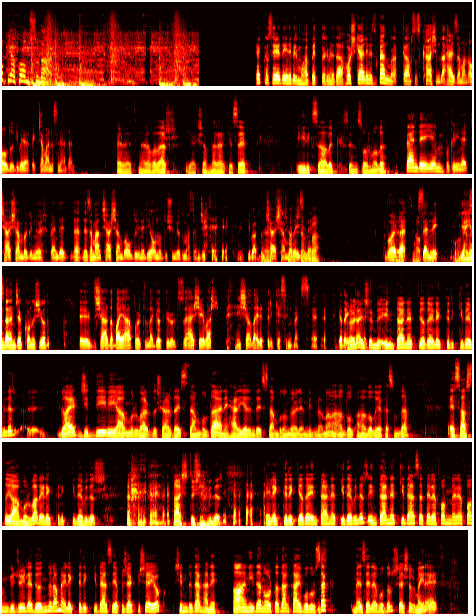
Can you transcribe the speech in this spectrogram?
Bitopya.com sunar. Tekno Seyir'de yeni bir muhabbet bölümüne daha hoş geldiniz. Ben Murat. Gamsız karşımda her zaman olduğu gibi Levent Bekcan var. Nasılsın Erdem? Evet merhabalar. İyi akşamlar herkese. İyilik sağlık seni sormalı. Ben de iyiyim. Bugün yine çarşamba günü. Ben de ne, ne zaman çarşamba olduğu yine diye onu düşünüyordum az önce. bir baktım Evet, çarşambadayız yine. çarşamba. Bu arada Evet, ortası. yayından önce konuşuyorduk. Ee, dışarıda bayağı fırtına, gök gürültüsü her şey var. İnşallah elektrik kesilmez. ya da Öyle internet. şimdi internet ya da elektrik gidebilir. Ee, Gayet ciddi bir yağmur var dışarıda İstanbul'da. Hani her yerinde İstanbul'un öyle mi bilmiyorum ama Anadolu, Anadolu yakasında. Esaslı yağmur var. Elektrik gidebilir. Taş düşebilir. Elektrik ya da internet gidebilir. İnternet giderse telefon telefon gücüyle döndür ama elektrik giderse yapacak bir şey yok. Şimdiden hani aniden ortadan kaybolursak mesele budur. Şaşırmayın. Evet.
